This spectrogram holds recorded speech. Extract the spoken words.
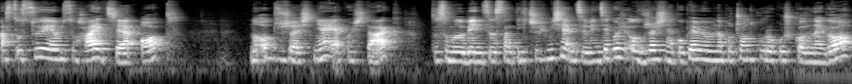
a stosuję ją, słuchajcie, od, no od września, jakoś tak. To są ulubieńcy ostatnich trzech miesięcy, więc jakoś od września kupiłam ją na początku roku szkolnego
